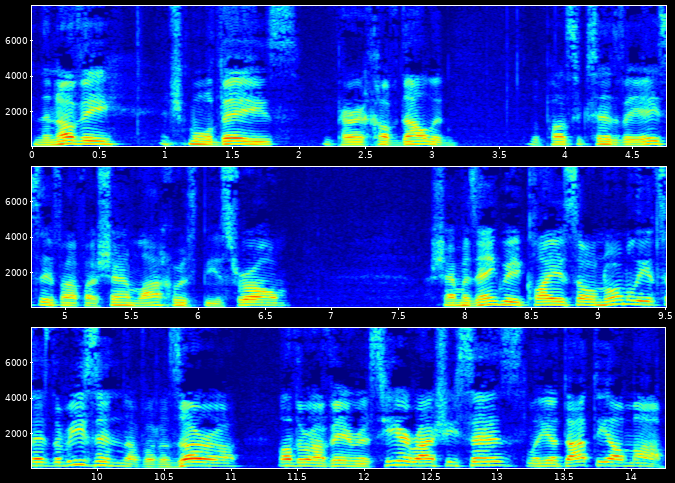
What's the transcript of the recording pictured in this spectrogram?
In the Navi, in Shmuel Beis, in Perichav Dalid, the pasuk says, "Vayesef af Hashem lachris bi Yisrael." Hashem is angry at Klai Yisrael. Normally, it says the reason of a Razara, other averis. Here, Rashi says, "Leyadati alma."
